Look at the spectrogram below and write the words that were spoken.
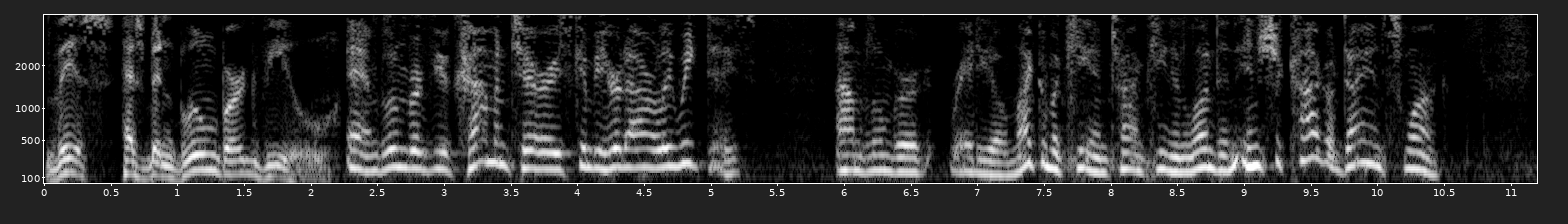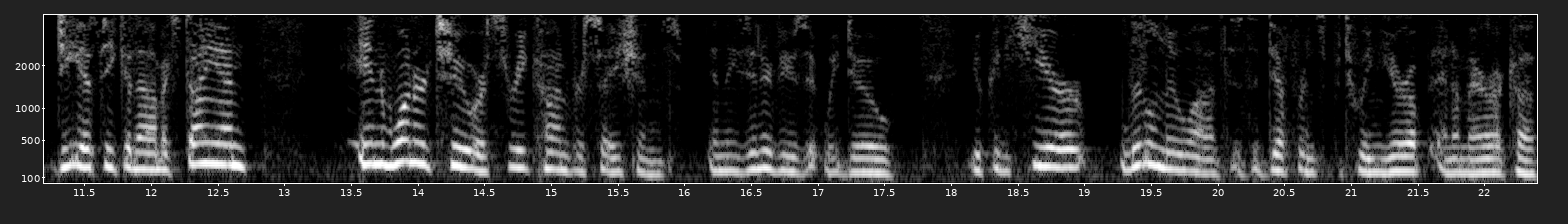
This has been Bloomberg View. And Bloomberg View commentaries can be heard hourly weekdays on Bloomberg Radio. Michael McKee and Tom Keene in London. In Chicago, Diane Swonk, DS Economics. Diane, in one or two or three conversations in these interviews that we do, you can hear little nuance is the difference between Europe and America.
